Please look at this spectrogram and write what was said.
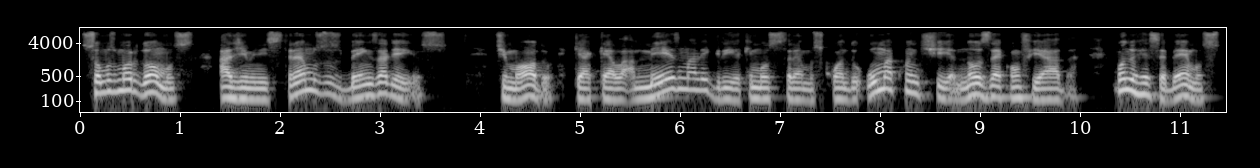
Somos mordomos, administramos os bens alheios, de modo que aquela mesma alegria que mostramos quando uma quantia nos é confiada, quando recebemos,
